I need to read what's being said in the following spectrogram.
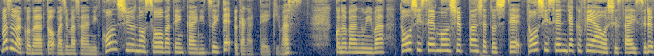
まずはこの後、和島さんに今週の相場展開について伺っていきます。この番組は投資専門出版社として投資戦略フェアを主催する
